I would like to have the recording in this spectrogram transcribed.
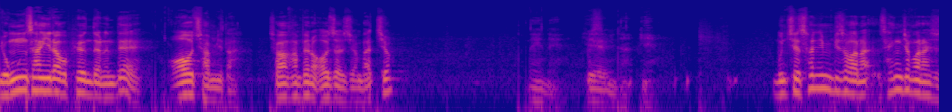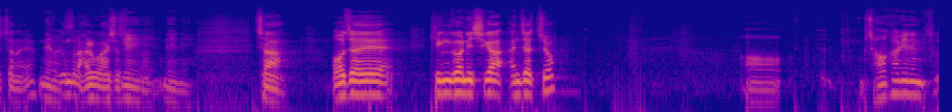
용상이라고 표현되는데 어자입니다. 정확한 표현은 어자죠. 맞죠? 네, 네 예. 맞습니다. 예. 문체 선임 비서관 하- 행정관 하셨잖아요. 네, 그 정도는 알고 예, 가셨을 예. 거예요. 네, 네. 자, 어제에 김건희 씨가 앉았죠? 어 정확하게는 소-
